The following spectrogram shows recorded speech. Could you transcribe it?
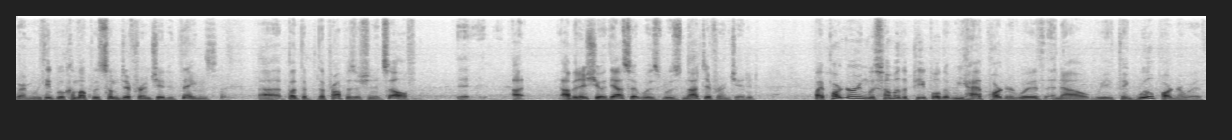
I mean, we think we'll come up with some differentiated things, uh, but the, the proposition itself, it, ab initio the outset was, was not differentiated. By partnering with some of the people that we have partnered with and now we think will partner with,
